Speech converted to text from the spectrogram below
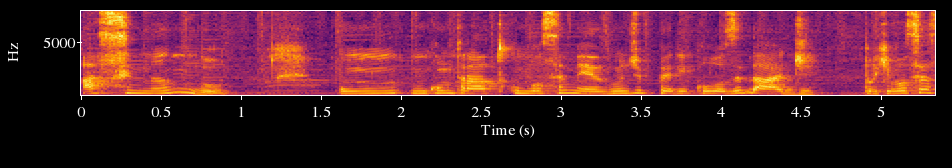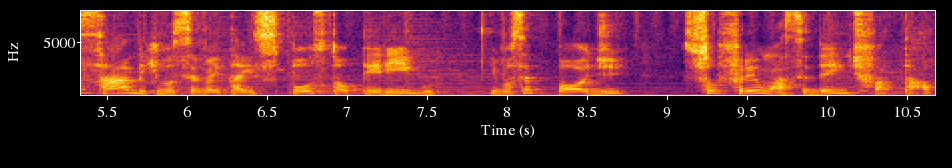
assinando um, um contrato com você mesmo de periculosidade. Porque você sabe que você vai estar exposto ao perigo e você pode sofrer um acidente fatal.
